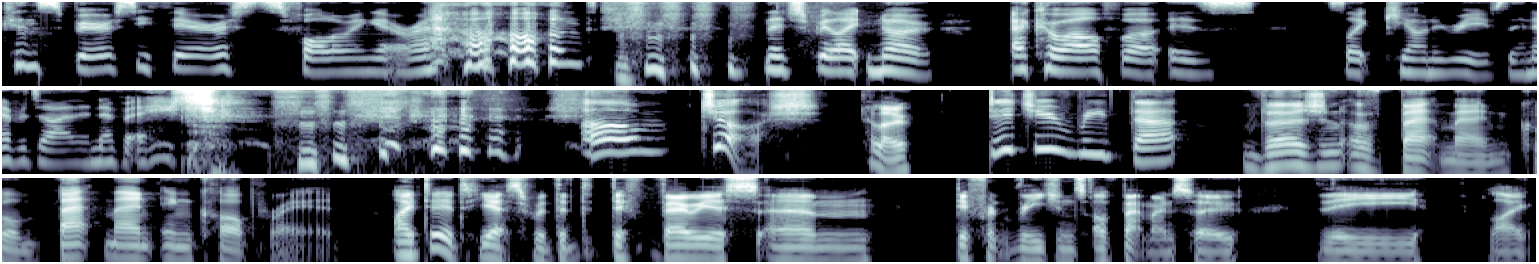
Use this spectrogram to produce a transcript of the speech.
conspiracy theorists following it around they'd just be like no echo alpha is it's like keanu reeves they never die they never age Um, Josh, Hello. did you read that version of Batman called Batman Incorporated? I did, yes, with the d- diff- various um, different regions of Batman. So the like,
